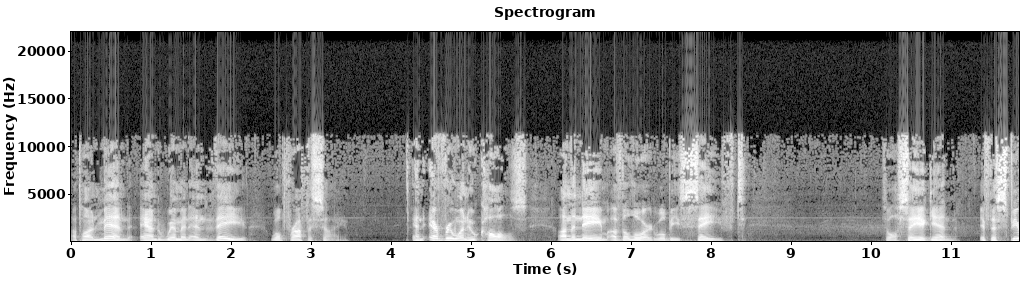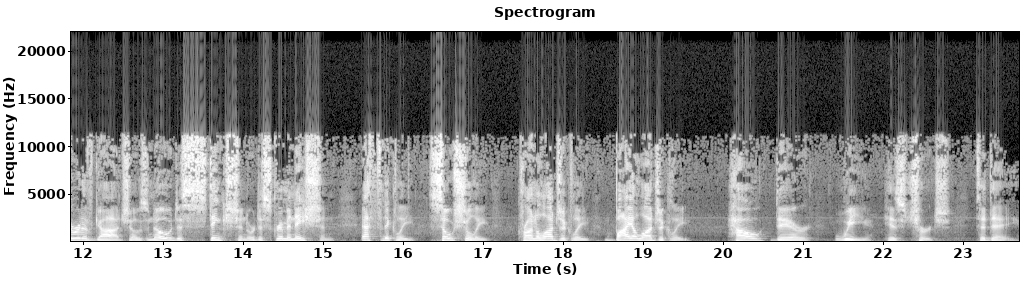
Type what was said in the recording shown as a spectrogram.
upon men and women, and they will prophesy. And everyone who calls on the name of the Lord will be saved. So I'll say again if the Spirit of God shows no distinction or discrimination ethnically, socially, chronologically, biologically, how dare we, his church, today?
